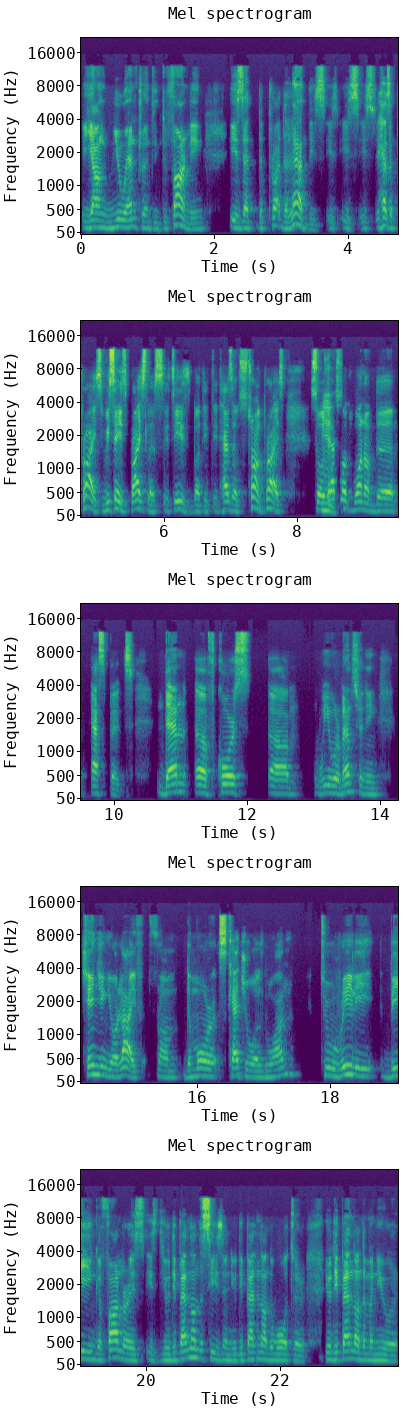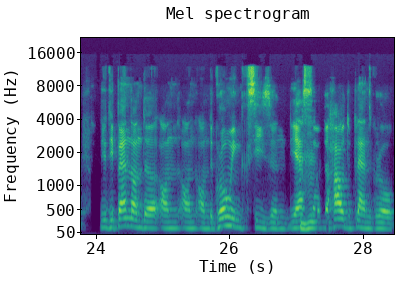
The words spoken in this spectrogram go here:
young new entrant into farming, is that the the land is is is, is has a price. We say it's priceless, it is, but it, it has a strong price. So yes. that was one of the aspects. Then, of course, um, we were mentioning changing your life from the more scheduled one to really being a farmer is is you depend on the season you depend on the water you depend on the manure you depend on the on on on the growing season yes mm-hmm. the, how the plants grow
